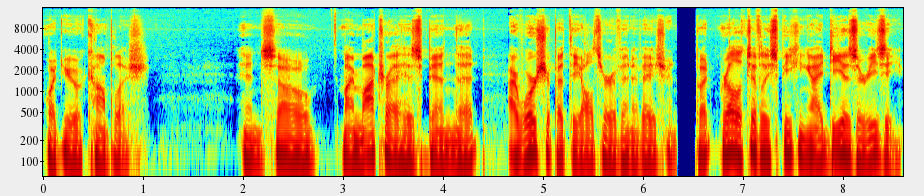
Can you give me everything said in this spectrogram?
what you accomplish. And so my mantra has been that I worship at the altar of innovation. But relatively speaking, ideas are easy.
